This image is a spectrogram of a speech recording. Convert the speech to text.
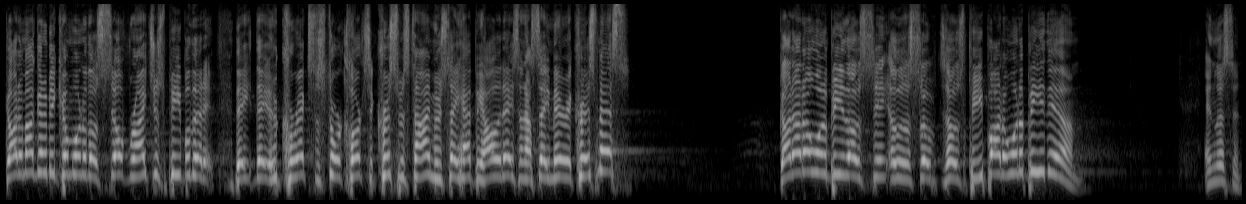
God, am I going to become one of those self-righteous people that they, they, who corrects the store clerks at Christmas time who say Happy Holidays and I say Merry Christmas? God, I don't want to be those, those, those people. I don't want to be them. And listen,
